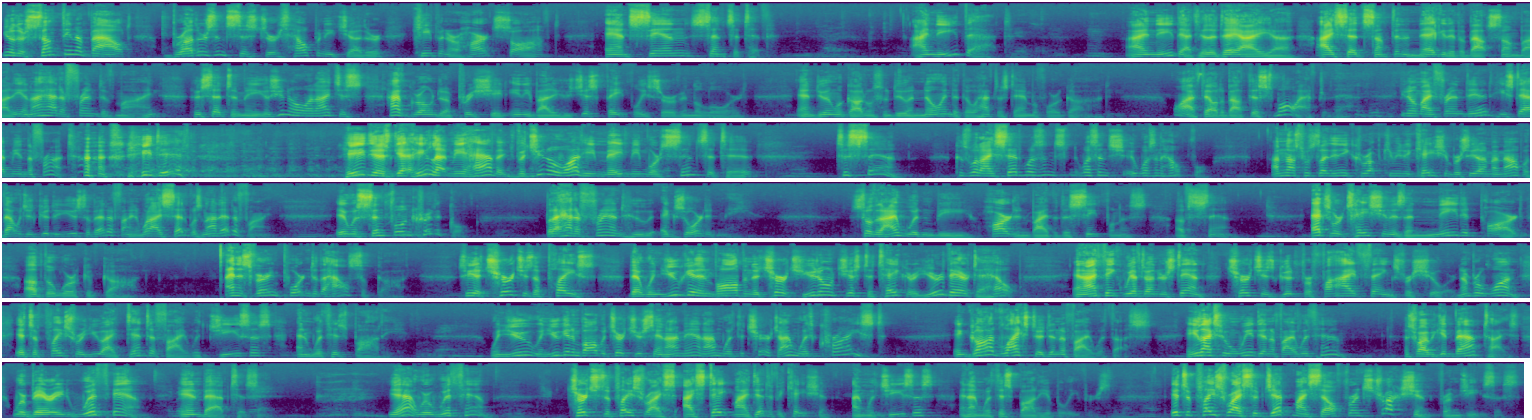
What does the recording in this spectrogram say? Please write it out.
You know, there's something about brothers and sisters helping each other, keeping our hearts soft and sin sensitive. I need that. I need that. The other day, I, uh, I said something negative about somebody, and I had a friend of mine who said to me, he goes, You know what? I just, I've grown to appreciate anybody who's just faithfully serving the Lord and doing what God wants them to do and knowing that they'll have to stand before God. Well, I felt about this small after that. You know my friend did? He stabbed me in the front. he did. He just get he let me have it. But you know what? He made me more sensitive to sin because what I said wasn't, wasn't, it wasn't helpful. I'm not supposed to let any corrupt communication proceed out of my mouth, but that was just good to use of edifying. What I said was not edifying. It was sinful and critical. But I had a friend who exhorted me so that I wouldn't be hardened by the deceitfulness of sin. Exhortation is a needed part of the work of God. And it's very important to the house of God. See, a church is a place that when you get involved in the church, you don't just to take her, you're there to help. And I think we have to understand church is good for five things for sure. Number one, it's a place where you identify with Jesus and with his body. When you, when you get involved with church, you're saying, I'm in, I'm with the church, I'm with Christ. And God likes to identify with us. And he likes it when we identify with him. That's why we get baptized. We're buried with him in baptism. Yeah, we're with him. Church is a place where I, I state my identification. I'm with Jesus and I'm with this body of believers. It's a place where I subject myself for instruction from Jesus.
